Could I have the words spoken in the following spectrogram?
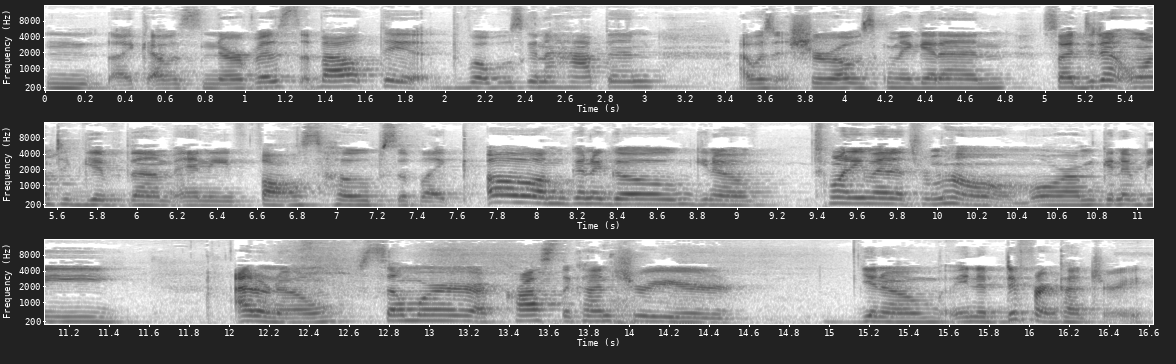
like I was nervous about the what was going to happen. I wasn't sure I was going to get in. So I didn't want to give them any false hopes of like, oh, I'm going to go, you know, 20 minutes from home or I'm going to be, I don't know, somewhere across the country or, you know, in a different country.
